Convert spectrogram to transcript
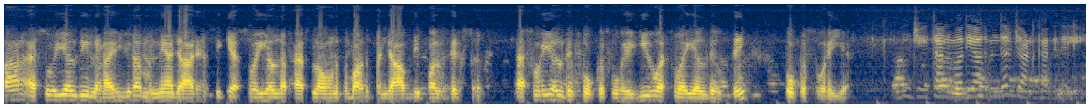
ਤਾਂ ਐਸਓਈਐਲ ਦੀ ਲੜਾਈ ਜਿਹੜਾ ਮੰਨਿਆ ਜਾ ਰਿਹਾ ਸੀ ਕਿ ਐਸਓਈਐਲ ਦਾ ਫੈਸਲਾ ਆਉਣ ਤੋਂ ਬਾਅਦ ਪੰਜਾਬ ਦੀ ਪੋਲਿਟਿਕਸ ਐਸਓਈਐਲ ਤੇ ਫੋਕਸ ਹੋਏਗੀ, ਉਹ ਐਸਓਈਐਲ ਦੇ ਉੱਤੇ ਫੋਕਸ ਹੋ ਰਹੀ ਹੈ। ਜੀ, ਧੰਨਵਾਦ ਯਾਦਵਿੰਦਰ ਜਾਣਕਾਰੀ ਦੇ ਲਈ।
